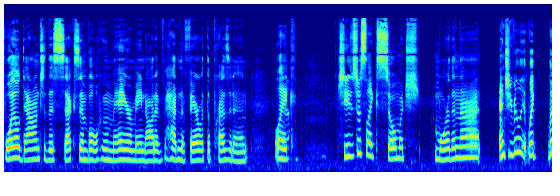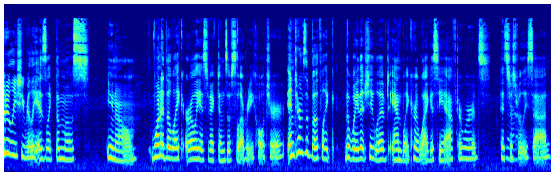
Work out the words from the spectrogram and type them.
boiled down to this sex symbol who may or may not have had an affair with the president. Like she's just like so much more than that. And she really like literally she really is like the most you know one of the like earliest victims of celebrity culture. In terms of both like the way that she lived and like her legacy afterwards it's just really sad.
